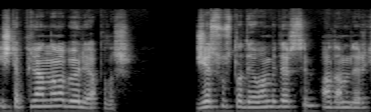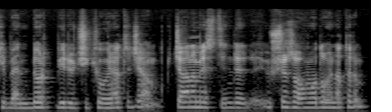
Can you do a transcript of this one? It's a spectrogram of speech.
İşte planlama böyle yapılır. Jesus'la devam edersin. Adam der ki ben 4-1-3-2 oynatacağım. Canım estiğinde üçlü savunmada oynatırım.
